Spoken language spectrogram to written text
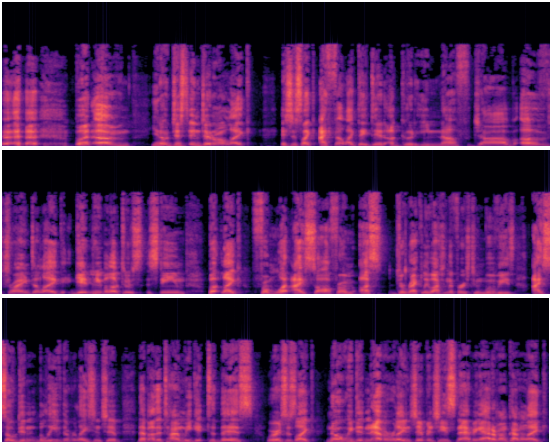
but um, you know, just in general, like it's just like I felt like they did a good enough job of trying to like get people up to steam, but like from what I saw from us directly watching the first two movies, I so didn't believe the relationship that by the time we get to this, where it's just like, no, we didn't have a relationship, and she's snapping at him, I'm kind of like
